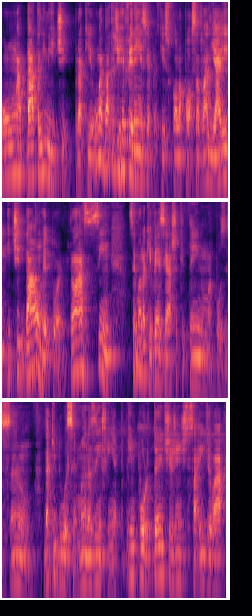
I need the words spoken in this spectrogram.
com uma data limite, para que uma data de referência para que a escola possa avaliar e, e te dar um retorno. Então, assim, semana que vem você acha que tem uma posição, daqui duas semanas, enfim, é importante a gente sair de lá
